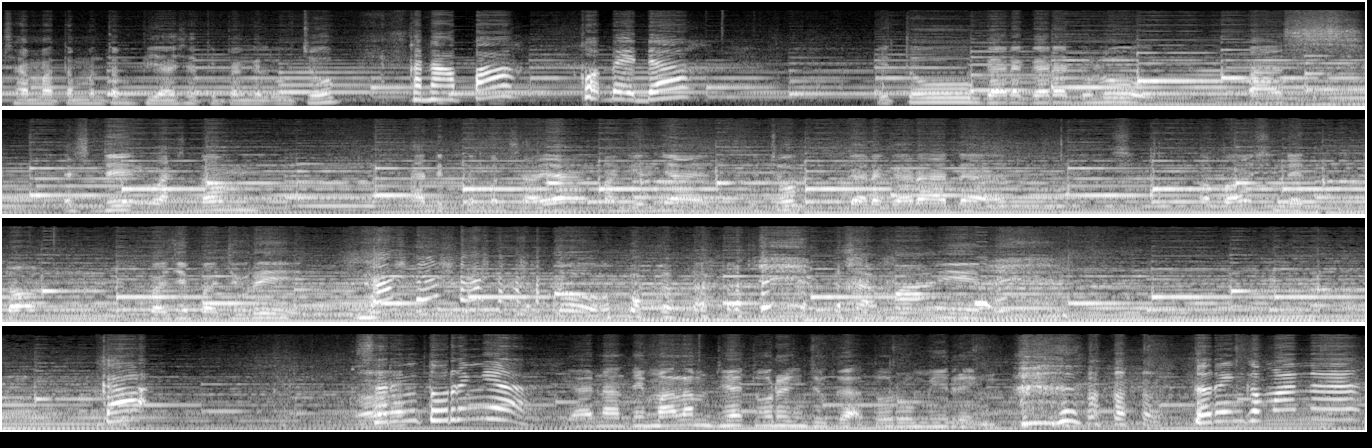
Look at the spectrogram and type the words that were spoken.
sama temen-temen biasa dipanggil Ucup. Kenapa? Kok beda? Itu gara-gara dulu pas SD kelas 6 adik teman saya manggilnya Ucup gara-gara ada apa sinetron Baje Bajuri. Itu samain. Ya? ya nanti malam dia touring juga turu miring Touring ke mana?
